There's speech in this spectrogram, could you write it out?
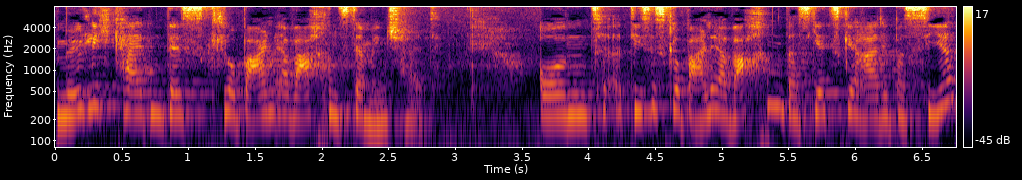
Möglichkeiten des globalen Erwachens der Menschheit. Und dieses globale Erwachen, das jetzt gerade passiert,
